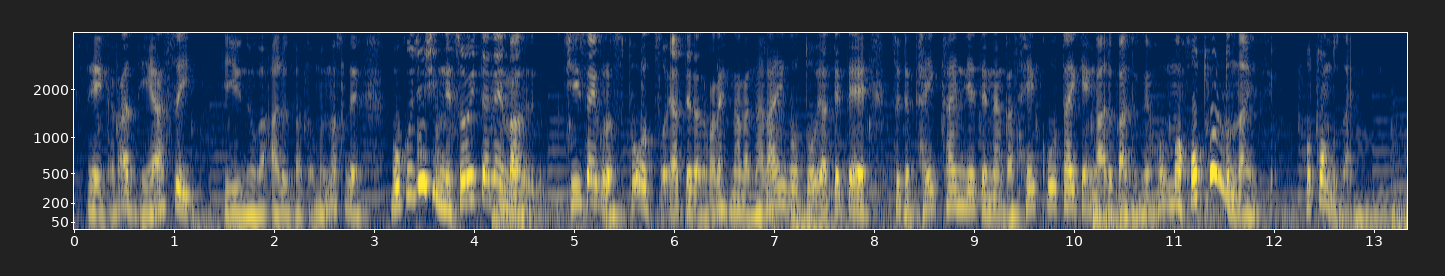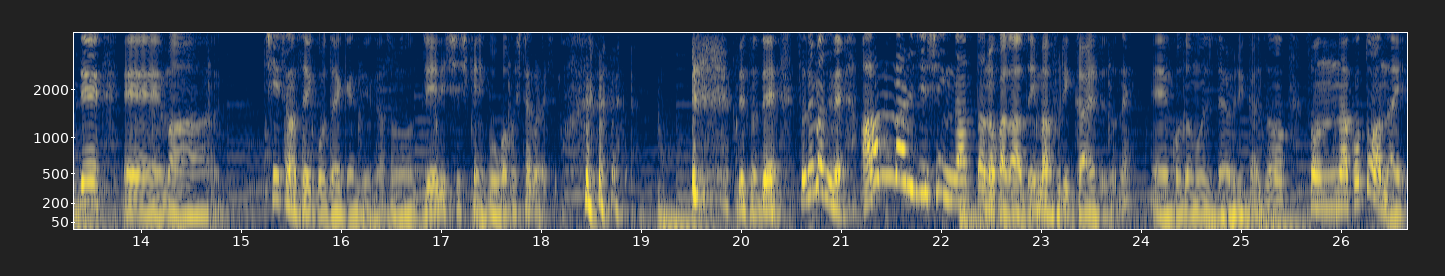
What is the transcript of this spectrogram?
成果が出やすいっていうのがあるかと思いますので、僕自身ね、そういったね、まあ、小さい頃スポーツをやってたとかね、なんか習い事をやってて、そういった大会に出てなんか成功体験があるかってね、ほ,、まあ、ほとんどないんですよ。ほとんどない。で、えー、まあ、小さな成功体験っていうのは、その税理士試験に合格したぐらいですよ。ですので、それまでね、あんまり自信があったのかなと、今振り返るとね、えー、子供時代を振り返ると、そんなことはない。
